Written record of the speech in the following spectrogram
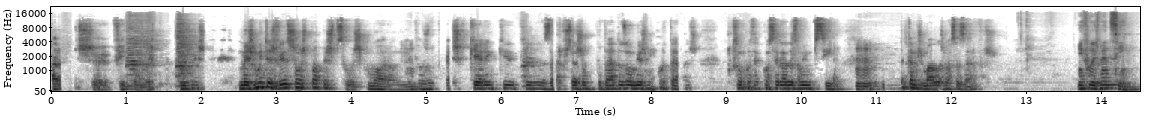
árvores que ficam acessíveis, mas muitas vezes são as próprias pessoas que moram naqueles locais que querem que, que as árvores sejam podadas ou mesmo cortadas, porque são consideradas um empecilho. Uhum. Estamos mal as nossas árvores? Infelizmente, sim.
